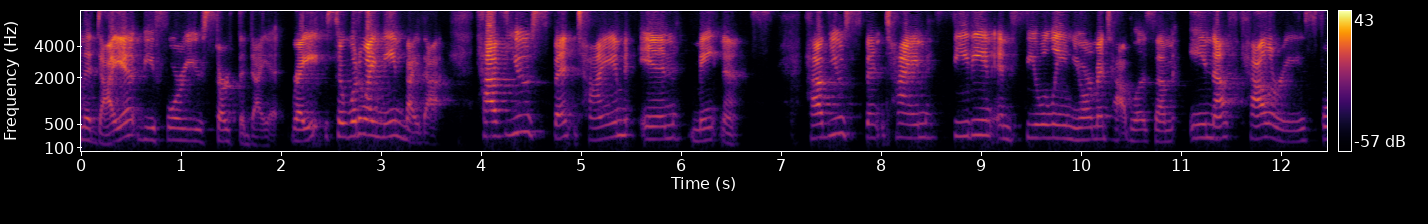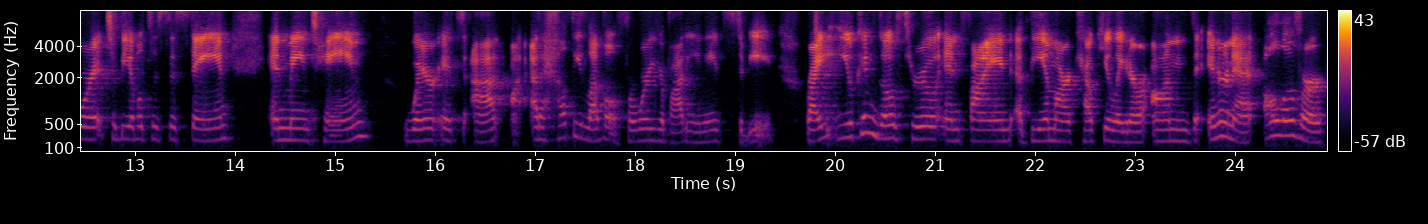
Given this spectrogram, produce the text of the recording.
the diet before you start the diet, right? So, what do I mean by that? Have you spent time in maintenance? Have you spent time feeding and fueling your metabolism enough calories for it to be able to sustain and maintain where it's at at a healthy level for where your body needs to be, right? You can go through and find a BMR calculator on the internet all over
